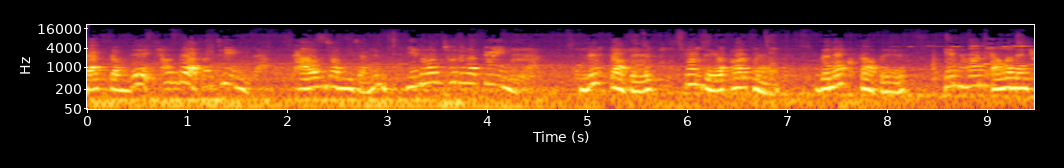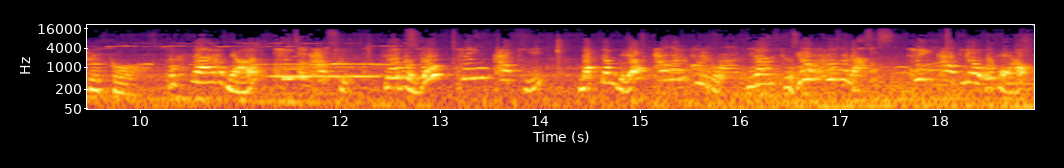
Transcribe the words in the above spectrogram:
낙성대 현대아파트입니다. 다음 정류장은 인원 초등학교입니다. This stop is Hyundai Apartment. The next stop is Inhan Elementary School. 복사하면 킹카키, 제보도 킹카키, 낙성대역 사원출구, 인원 초교 후문화. 킹카키로 오세요.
